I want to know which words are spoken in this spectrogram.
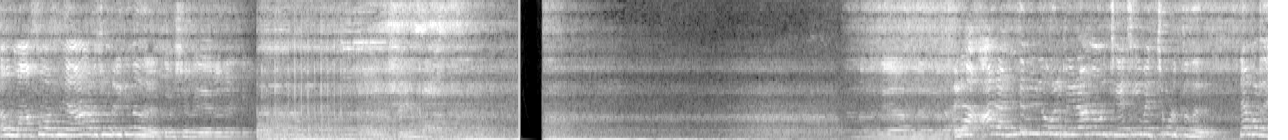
അത് മാസം മാസം ഞാൻ അടച്ചുകൊണ്ടിരിക്കുന്നത്. പക്ഷെ വേറെ രണ്ട് എടാ ആ രണ്ട് വീട് ഒരു വീടാണ് നമ്മൾ ചേച്ചിക്ക് വെച്ച് കൊടുത്തത്. ഞാൻ പറഞ്ഞു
